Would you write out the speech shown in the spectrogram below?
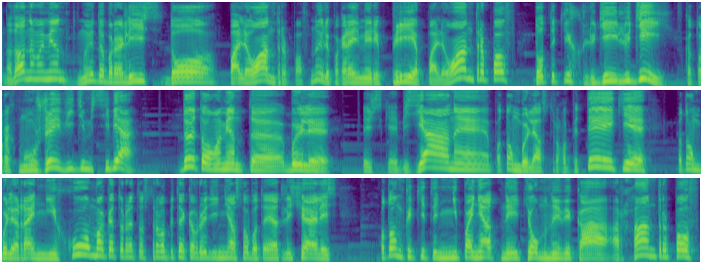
На данный момент мы добрались до палеоантропов, ну или, по крайней мере, препалеоантропов, до таких людей-людей, в которых мы уже видим себя – до этого момента были человеческие обезьяны, потом были австралопитеки, потом были ранние хомо, которые от австралопитека вроде не особо-то и отличались, потом какие-то непонятные темные века архантропов,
